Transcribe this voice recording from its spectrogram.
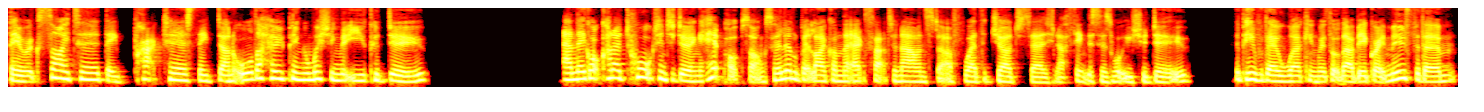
They were excited, they practiced, they'd done all the hoping and wishing that you could do. And they got kind of talked into doing a hip hop song. So a little bit like on the X Factor now and stuff, where the judge says, you know, I think this is what you should do the people they were working with thought that would be a great move for them.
